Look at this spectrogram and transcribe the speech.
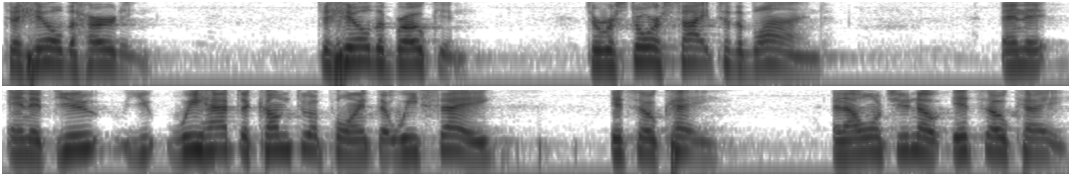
to heal the hurting to heal the broken, to restore sight to the blind. And, it, and if you, you, we have to come to a point that we say, it's okay. And I want you to know, it's okay.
